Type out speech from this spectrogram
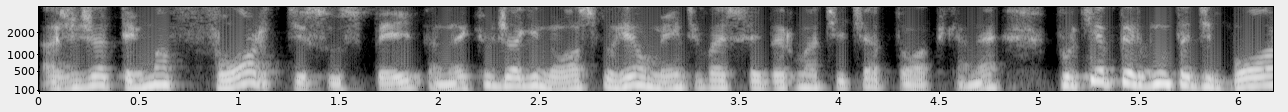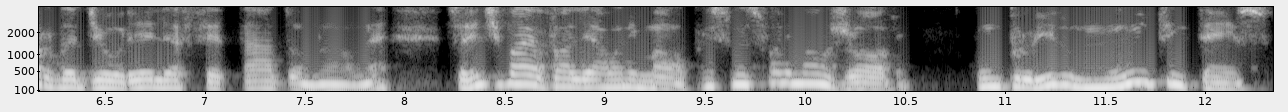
a gente já tem uma forte suspeita né, que o diagnóstico realmente vai ser dermatite atópica. Né? Por que a pergunta de borda de orelha afetada ou não? Né? Se a gente vai avaliar um animal, principalmente se for um animal jovem, com um prurido muito intenso,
